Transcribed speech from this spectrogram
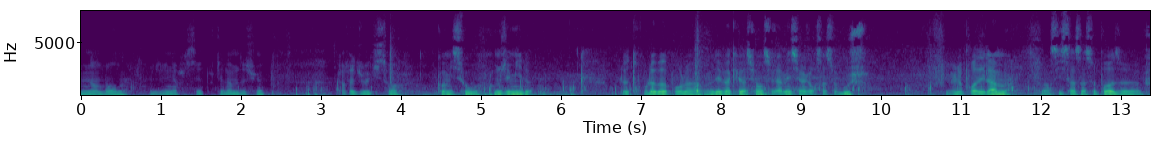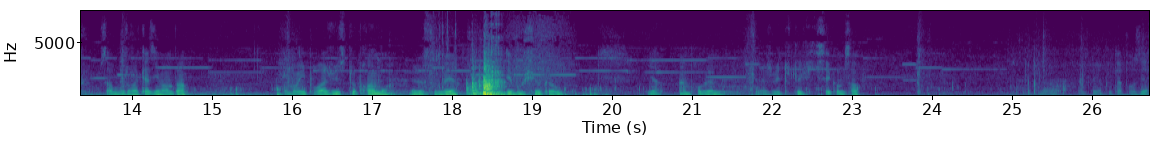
une je vais venir fixer toutes les lames dessus. En fait, je veux qu'il soit comme il s'ouvre, comme j'ai mis le, trou là-bas pour l'évacuation. On sait jamais si un jour ça se bouche. Vu le poids des lames. Alors si ça, ça se pose, euh, ça bougera quasiment pas. Au moins, il pourra juste le prendre et le s'ouvrir, le déboucher au cas où il y a un problème. Et là, je vais toutes les fixer comme ça. Après, il n'y a plus qu'à poser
